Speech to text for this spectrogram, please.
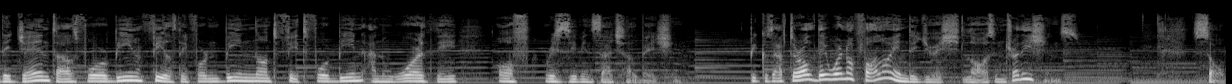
the Gentiles for being filthy, for being not fit, for being unworthy of receiving such salvation. Because after all, they were not following the Jewish laws and traditions. So,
